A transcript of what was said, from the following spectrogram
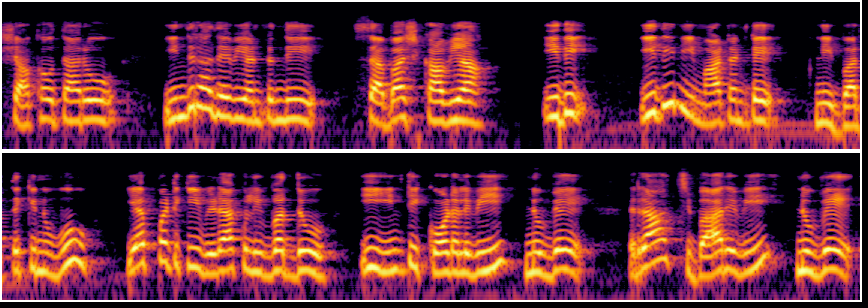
షాక్ అవుతారు. ఇందిరాదేవి అంటుంది సభాష్ కావ్య ఇది ఇది నీ మాటంటే నీ భర్తకి నువ్వు ఎప్పటికీ విడాకులు ఇవ్వద్దు. ఈ ఇంటి కోడలివి నువ్వే రాజ్ భార్యవి నువ్వే.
